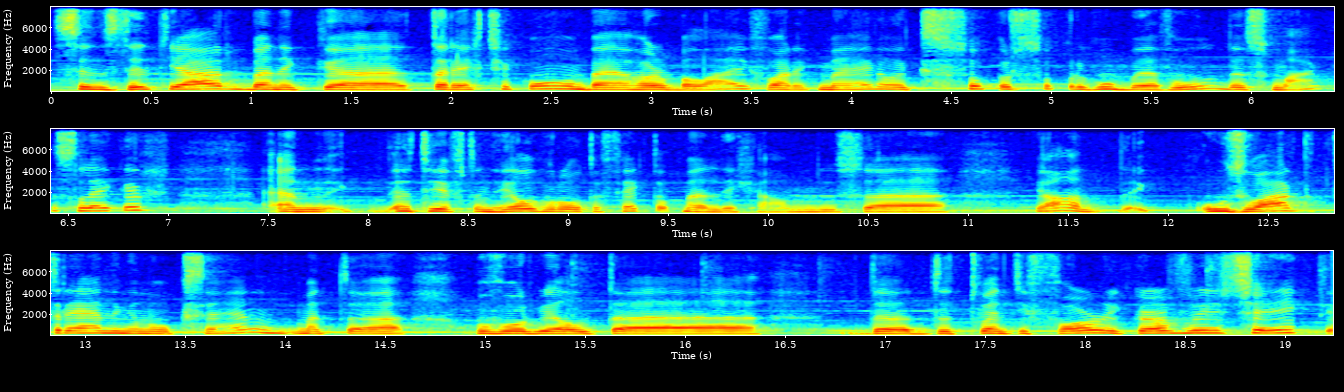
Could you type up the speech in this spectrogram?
Sinds dit jaar ben ik uh, terechtgekomen bij Herbalife, waar ik me eigenlijk super, super goed bij voel. De smaak is lekker en het heeft een heel groot effect op mijn lichaam. Dus uh, ja, hoe zwaar de trainingen ook zijn, met uh, bijvoorbeeld de, de 24 Recovery Shake,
